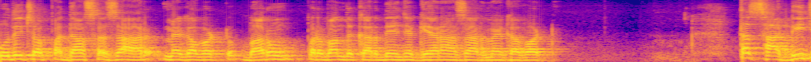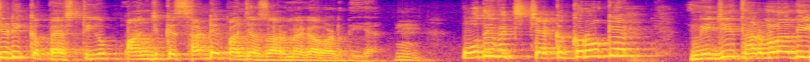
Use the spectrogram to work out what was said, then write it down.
ਉਹਦੇ 'ਚ ਆਪਾਂ 10000 ਮੈਗਾਵਾਟ ਬਾਹਰੋਂ ਪ੍ਰਬੰਧ ਕਰਦੇ ਹਾਂ ਜਾਂ 11000 ਮੈਗਾਵਾਟ ਤਾਂ ਸਾਡੀ ਜਿਹੜੀ ਕਪੈਸਿਟੀ ਉਹ 5 ਕਿ 5500 ਮੈਗਾਵਾਟ ਦੀ ਹੈ। ਉਹਦੇ ਵਿੱਚ ਚੈੱਕ ਕਰੋ ਕਿ ਨਿੱਜੀ ਥਰਮਲਾਂ ਦੀ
